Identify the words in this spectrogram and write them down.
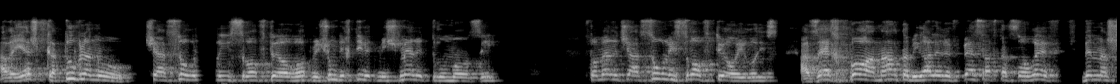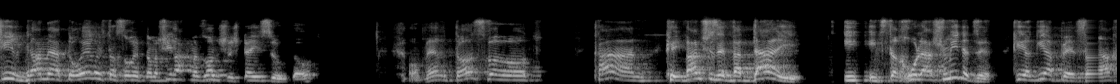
הרי יש, כתוב לנו שאסור לשרוף טהורות, משום דכתיב את משמרת תרומותי, זאת אומרת שאסור לשרוף טהורות, אז איך פה אמרת בגלל ערב פסח אתה שורף, ומשאיר גם מהטהורויס אתה שורף, אתה משאיר רק מזון של שתי סעודות? אומר תוספות, כאן, כיוון שזה ודאי יצטרכו להשמיד את זה, כי יגיע פסח,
